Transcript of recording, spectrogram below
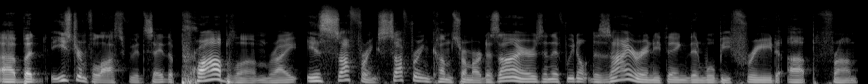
Uh, but Eastern philosophy would say the problem, right, is suffering. Suffering comes from our desires, and if we don't desire anything, then we'll be freed up from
